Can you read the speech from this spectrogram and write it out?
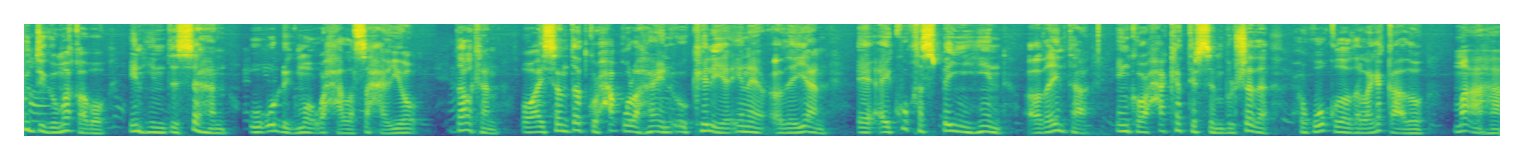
Guddigu ma qabo in hindisahan uu u dhigmo waxa la saxayo. Dalkan oo aysan dadku xaq u lahayn oo keliya inay codeeyaan ee ay ku khasban yihiin codaynta in kooxa ka tirsan bulshada xuquuqdooda laga qaado ma aha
